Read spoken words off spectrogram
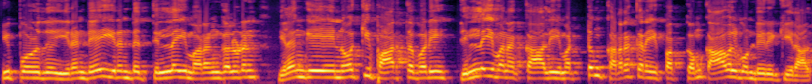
இப்பொழுது இரண்டே இரண்டு தில்லை மரங்களுடன் இலங்கையை நோக்கி பார்த்தபடி தில்லைவன காளி மட்டும் கடற்கரை பக்கம் காவல் கொண்டிருக்கிறாள்.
